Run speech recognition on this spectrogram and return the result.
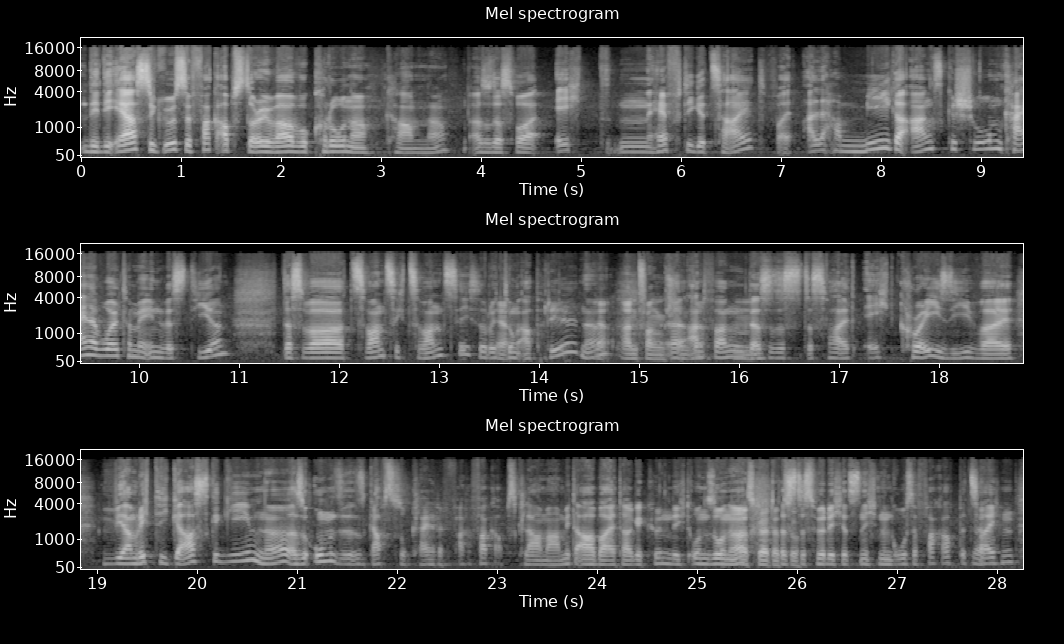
die, die erste größte Fuck-Up-Story war, wo Corona kam. Ne? Also das war echt eine heftige Zeit, weil alle haben mega Angst geschoben, keiner wollte mehr investieren. Das war 2020, so Richtung ja. April. Ne? Ja, Anfang schon. Äh, Anfang, mhm. das, das, das war halt echt crazy, weil wir haben richtig Gas gegeben. Ne? Also um, es gab so kleinere Fuck-Ups, klar, mal Mitarbeiter gekündigt und so. Ne? Das gehört dazu. Das, das würde ich jetzt nicht einen großen Fuck-Up bezeichnen. Ja.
